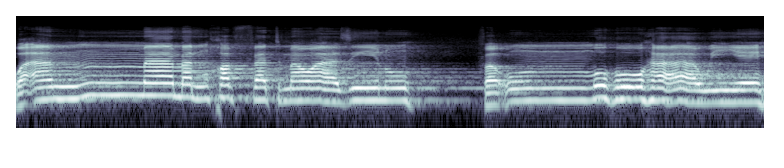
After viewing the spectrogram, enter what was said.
واما من خفت موازينه فامه هاويه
